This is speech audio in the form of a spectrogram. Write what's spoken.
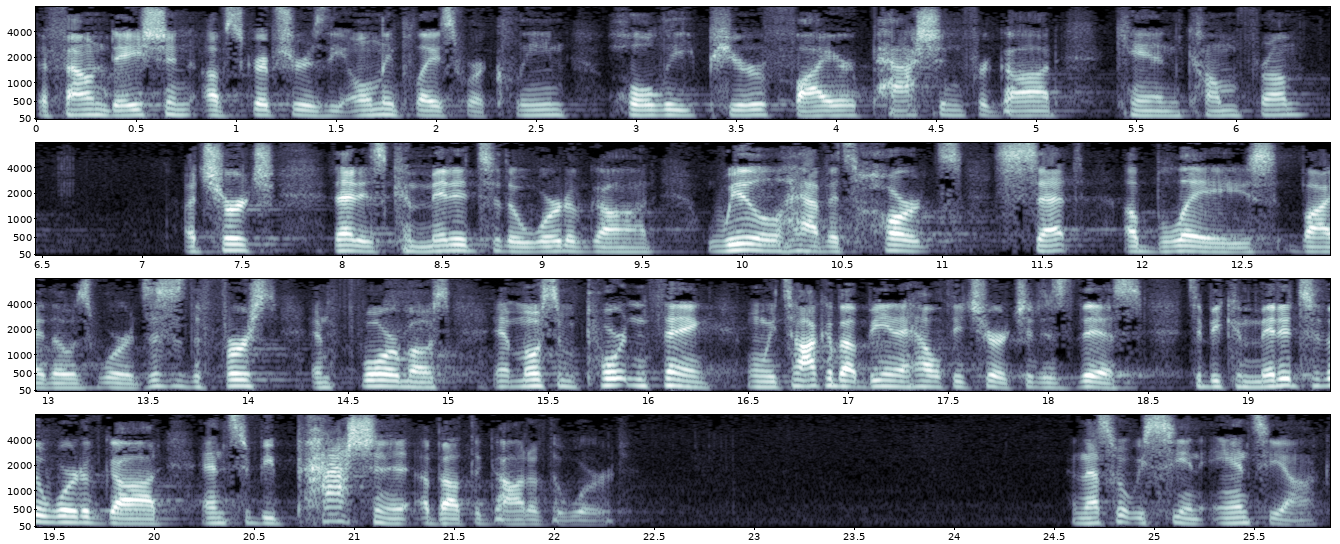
The foundation of Scripture is the only place where clean, holy, pure fire, passion for God can come from. A church that is committed to the Word of God will have its hearts set ablaze by those words. This is the first and foremost and most important thing when we talk about being a healthy church. It is this to be committed to the Word of God and to be passionate about the God of the Word. And that's what we see in Antioch.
